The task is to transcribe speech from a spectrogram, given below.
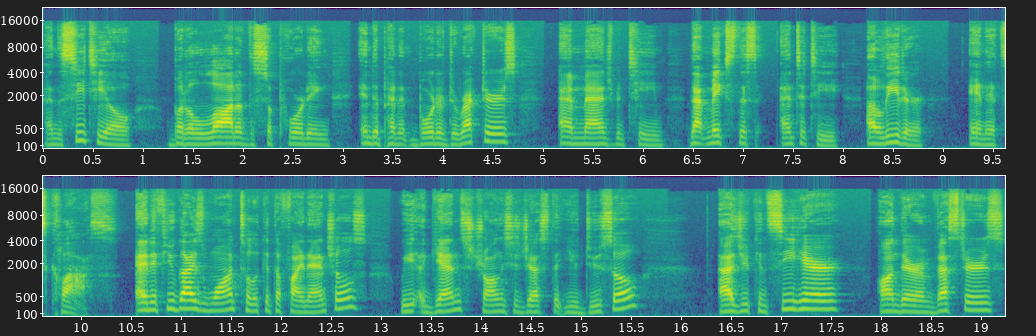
and the CTO, but a lot of the supporting independent board of directors and management team that makes this entity a leader in its class. And if you guys want to look at the financials, we again strongly suggest that you do so. As you can see here on their investors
